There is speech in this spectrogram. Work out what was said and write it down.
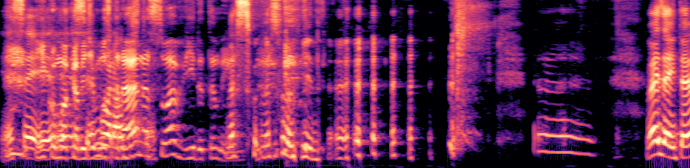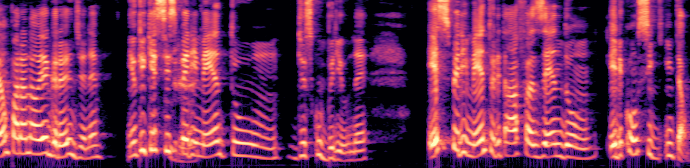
Essa é, e como eu acabei de é mostrar, na sua vida também. Na, su na sua vida. Mas é, então é um Paranauê grande, né? E o que, que esse experimento grande. descobriu, né? Esse experimento ele estava fazendo, ele conseguiu, então,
